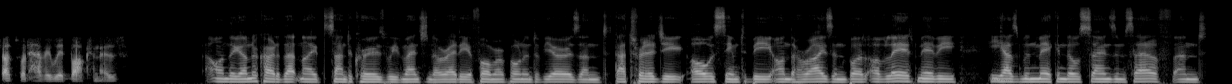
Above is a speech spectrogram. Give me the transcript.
that's what heavyweight boxing is on the undercard of that night, Santa Cruz, we've mentioned already, a former opponent of yours, and that trilogy always seemed to be on the horizon. But of late, maybe he mm. hasn't been making those sounds himself. And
